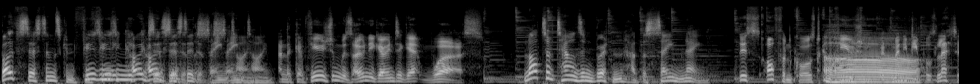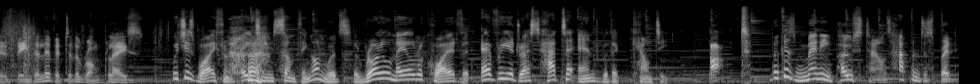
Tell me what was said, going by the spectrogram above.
Both systems confusingly, Confusingly coexisted, coexisted at the same, time. And the confusion was only going to get worse. Lots of towns in Britain had the same name, This often caused confusion, with many ah. people's letters being delivered to the wrong place. Which is why from 18 something onwards, the Royal Mail required that every address had to end with a county. But Because many post towns happened to spread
